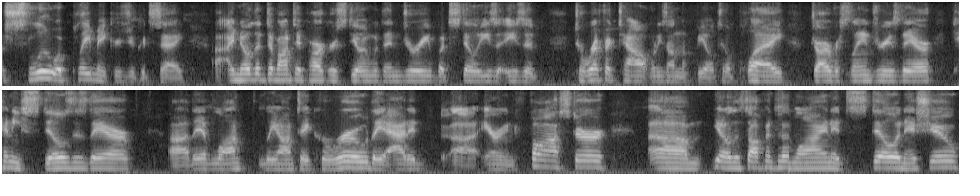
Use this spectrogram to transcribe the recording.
slew of playmakers, you could say. I know that DeVante Parker's dealing with injury, but still he's a, he's a terrific talent when he's on the field. He'll play. Jarvis Landry is there. Kenny Stills is there. Uh, they have Le- Leonte Carroo. They added uh, Arian Foster. Um, you know, this offensive line, it's still an issue.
